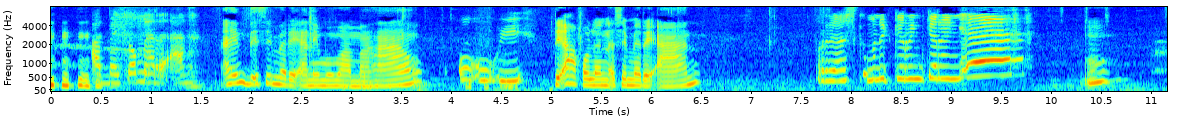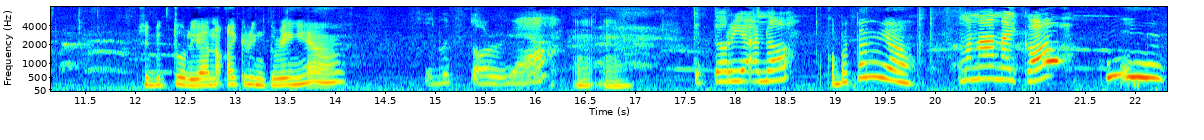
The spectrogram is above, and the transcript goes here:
Abay ko Marian. Ay, hindi si Merian mo mama haw. Oo eh. Ti, ako lang na si Merian. Parehas ka man kiring-kiring eh. Mm. Si Victoria na kay kring-kring ya. Si Victoria. Mm-mm. Victoria ano? Kabatan niya. Mananay ka? Oo.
